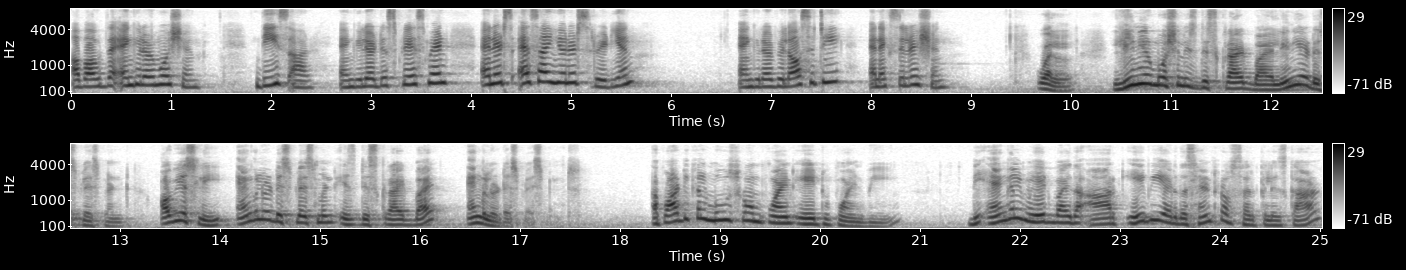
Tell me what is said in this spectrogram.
about the angular motion. These are angular displacement and its SI units radian, angular velocity and acceleration. Well, linear motion is described by linear displacement. Obviously, angular displacement is described by angular displacement. A particle moves from point A to point B. The angle made by the arc AB at the center of circle is called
